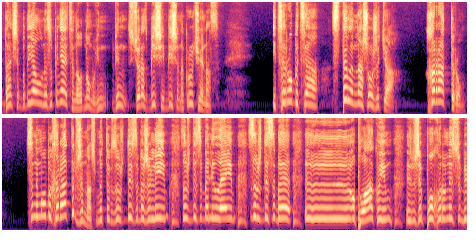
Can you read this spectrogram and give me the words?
далі, бо диявол не зупиняється на одному. Він, він щораз більше і більше накручує нас. І це робиться стилем нашого життя, характером. Це не мов би характер вже наш. Ми так завжди себе жаліємо, завжди себе лілеємо, завжди себе е- оплакуємо, вже похорони собі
